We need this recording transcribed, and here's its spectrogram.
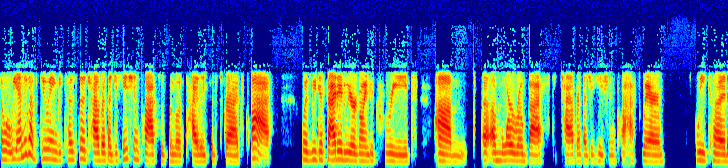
so what we ended up doing because the childbirth education class was the most highly subscribed class was we decided we were going to create um, a, a more robust childbirth education class where we could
